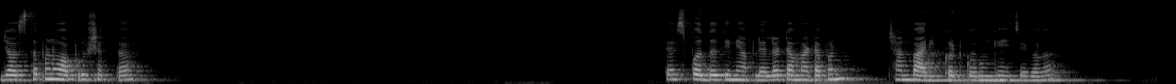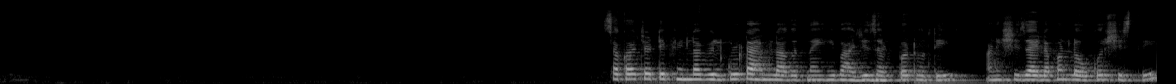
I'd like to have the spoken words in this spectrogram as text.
जास्त पण वापरू शकता. त्याच पद्धतीने आपल्याला टमाटा पण छान बारीक कट करून घ्यायचं आहे बघा. सकाळच्या टिफिनला बिलकुल टाईम लागत नाही ही भाजी झटपट होती आणि शिजायला पण लवकर शिजते.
